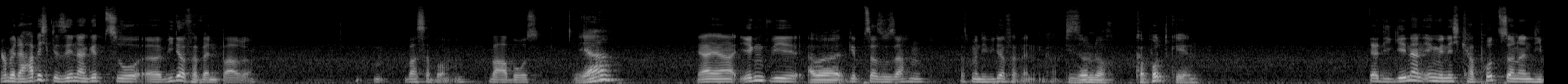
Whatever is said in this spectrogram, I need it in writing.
Aber da habe ich gesehen, da gibt es so äh, wiederverwendbare Wasserbomben, Wabos. Ja, Ja, ja, irgendwie aber gibt es da so Sachen, dass man die wiederverwenden kann. die sollen doch kaputt gehen. Ja, die gehen dann irgendwie nicht kaputt, sondern die,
